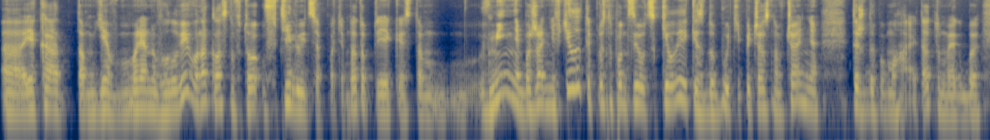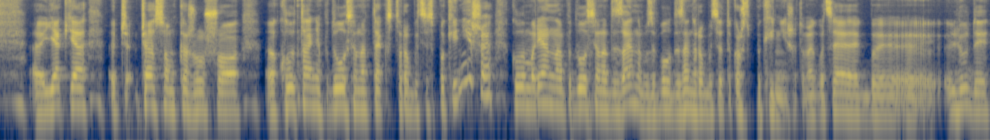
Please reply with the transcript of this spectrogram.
Е, Яка там є в Мар'яни в голові, вона класно втілюється потім. Да? Тобто якесь там вміння, бажання втілити, плюс напевно, от скіли, які здобуті під час навчання, теж допомагають. Да? Тому, якби е, як я часом кажу, що е, коли Таня подивилася на текст, то робиться спокійніше, коли Мар'яна подивилася на дизайн, або зробила дизайн, робиться також спокійніше. Тому якби це якби люди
